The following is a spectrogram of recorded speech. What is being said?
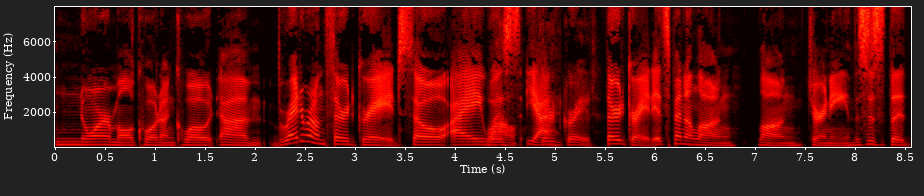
normal, quote unquote, um, right around third grade. So I was, Wow, yeah, third grade. Third grade. It's been a long, long journey. This is the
